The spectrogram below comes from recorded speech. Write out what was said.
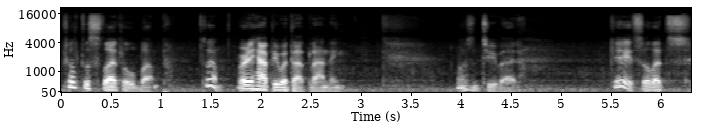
felt a slight little bump. So, very happy with that landing. Wasn't too bad. Okay, so let's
